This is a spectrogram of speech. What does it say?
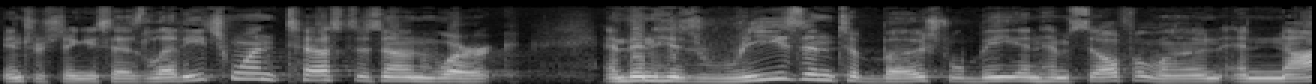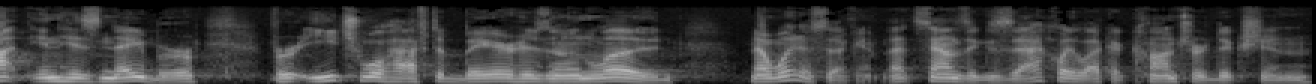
interesting. He says, Let each one test his own work, and then his reason to boast will be in himself alone and not in his neighbor, for each will have to bear his own load. Now, wait a second. That sounds exactly like a contradiction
